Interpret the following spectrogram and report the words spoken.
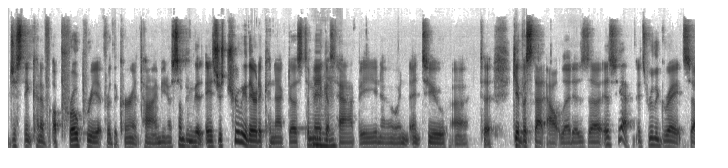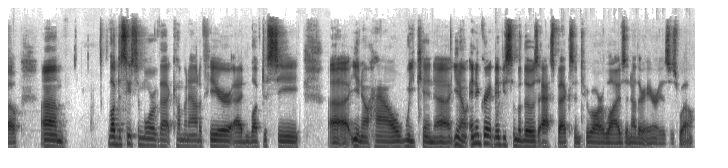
just think kind of appropriate for the current time. You know, something that is just truly there to connect us, to make mm-hmm. us happy. You know, and and to uh, to give us that outlet is uh, is yeah, it's really great. So. Um, love to see some more of that coming out of here. I'd love to see, uh, you know, how we can, uh, you know, integrate maybe some of those aspects into our lives in other areas as well.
